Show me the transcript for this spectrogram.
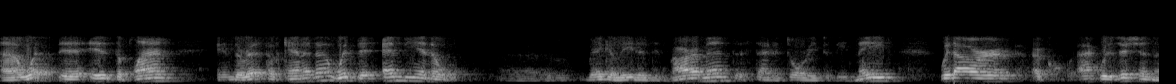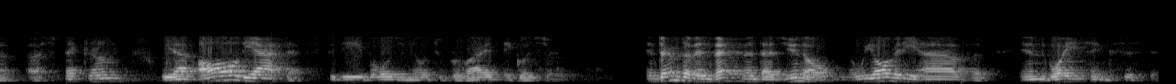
What is the plan in the rest of Canada with the MVNO regulated environment, a statutory to be made? With our acquisition of spectrum, we have all the assets to be able, you know, to provide a good service. In terms of investment, as you know, we already have invoicing system.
